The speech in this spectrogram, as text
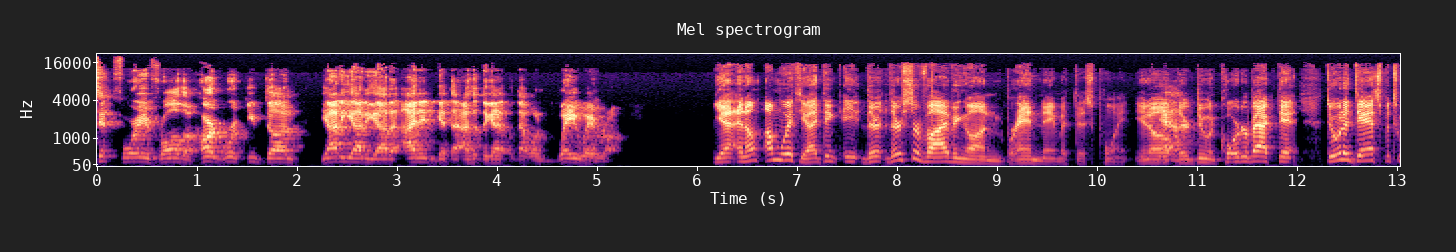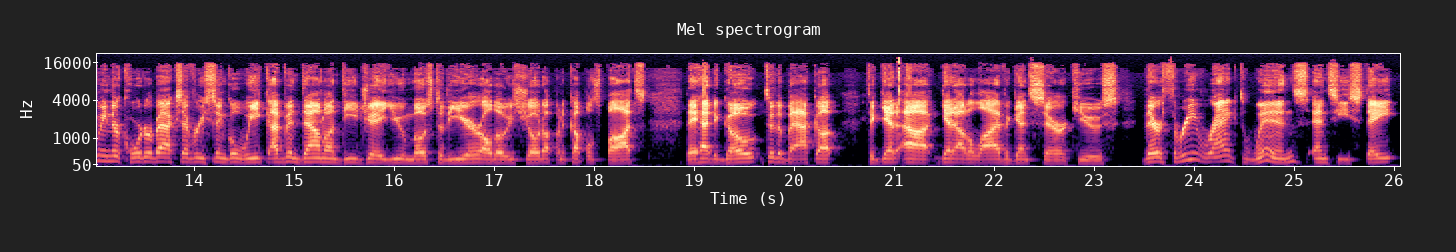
tip for you for all the hard work you've done. Yada yada yada. I didn't get that. I thought they got that one way way wrong. Yeah, and I'm, I'm with you. I think eh, they're they're surviving on brand name at this point. You know, yeah. they're doing quarterback da- doing a dance between their quarterbacks every single week. I've been down on DJU most of the year, although he showed up in a couple spots. They had to go to the backup to get uh, get out alive against Syracuse. Their three ranked wins, NC State,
